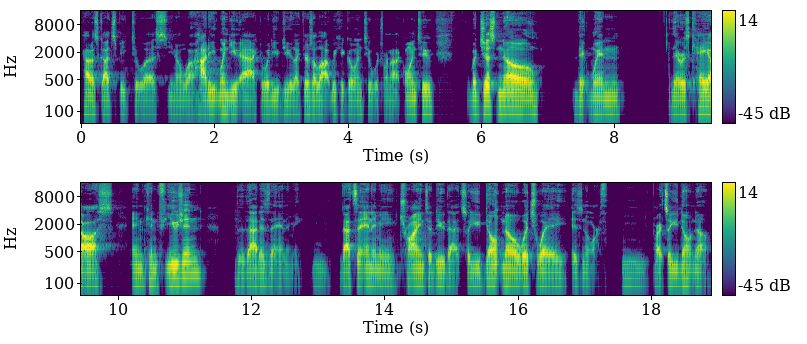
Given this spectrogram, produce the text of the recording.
how does God speak to us? You know, well, how do you, when do you act? What do you do? Like, there's a lot we could go into, which we're not going to. But just know that when there is chaos and confusion, that is the enemy. Mm. That's the enemy trying to do that. So you don't know which way is north, Mm. right? So you don't know.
